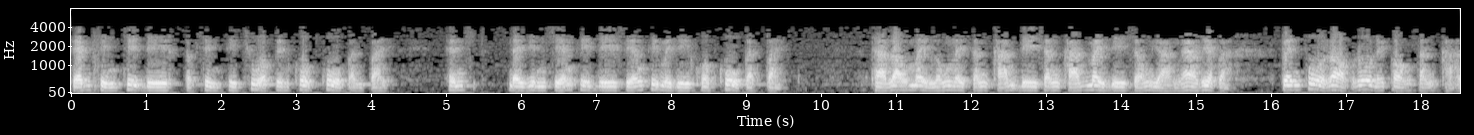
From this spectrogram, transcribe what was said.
เห็นสิ่งที่ดีกับสิ่งที่ชั่วเป็นควบคู่กันไป เห็นได้ยินเสียงที่ดีเสียงที่ไม่ดีควบคู่กันไป ถ้าเราไม่หลงในสังขารดีสังขารไม่ดีสองอย่างแล้วเรียกว่า เป็นผู้รอบรู้ในกองสังขาร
